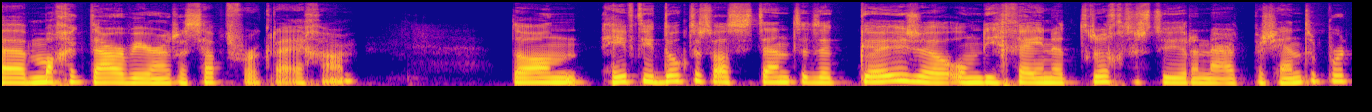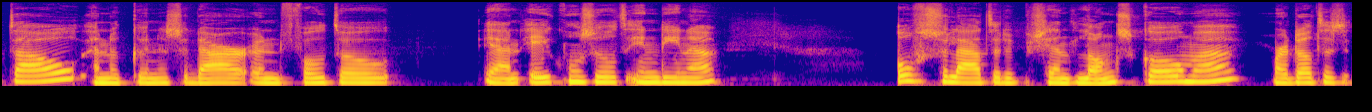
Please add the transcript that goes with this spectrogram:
Uh, mag ik daar weer een recept voor krijgen? Dan heeft die doktersassistente de keuze om diegene terug te sturen naar het patiëntenportaal. En dan kunnen ze daar een foto, ja, een e-consult indienen. Of ze laten de patiënt langskomen, maar dat is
